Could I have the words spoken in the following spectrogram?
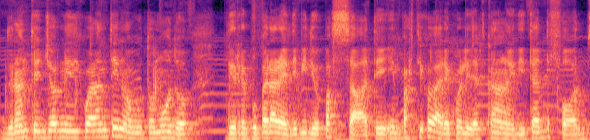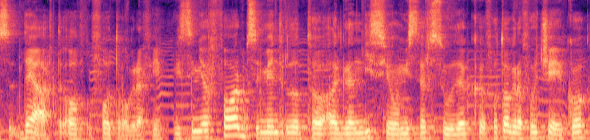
Durante i giorni di quarantena ho avuto modo di recuperare dei video passati, in particolare quelli del canale di Ted Forbes, The Art of Photography. Il signor Forbes mi ha introdotto al grandissimo Mr. Sudek, fotografo cieco,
